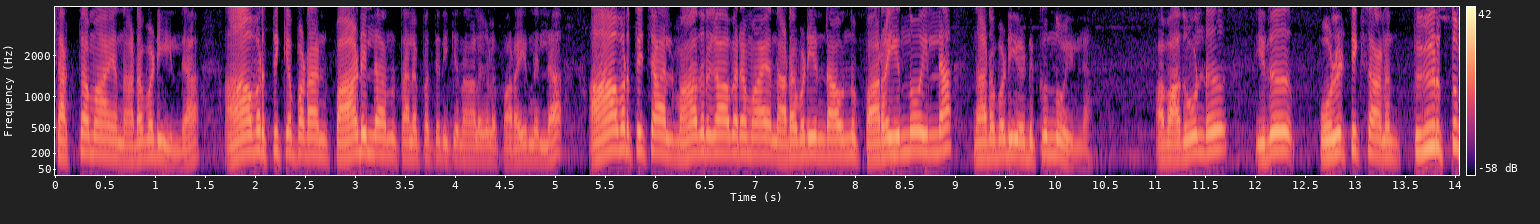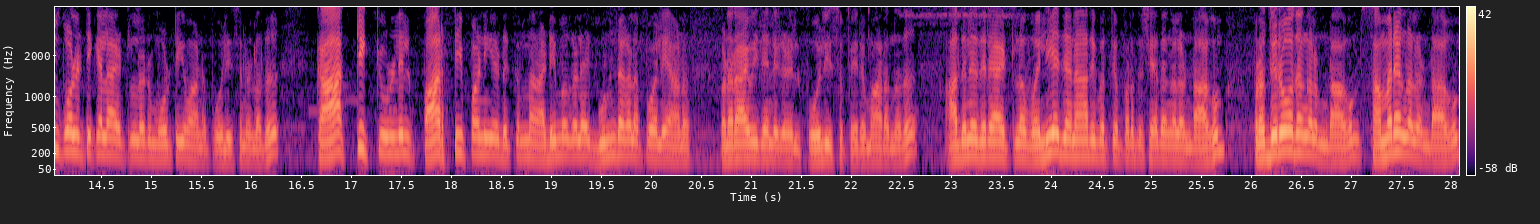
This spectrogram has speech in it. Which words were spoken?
ശക്തമായ നടപടിയില്ല. ആവർത്തിക്കപ്പെടാൻ പാടില്ല എന്ന് തലപ്പത്തിരിക്കുന്ന ആളുകൾ പറയുന്നില്ല. ആവർത്തിച്ചാൽ മാതൃകാപരമായ നടപടി ഉണ്ടാവുമെന്ന് പറയുന്നോ ഇല്ല നടപടി എടുക്കുന്നോ ഇല്ല. അപ്പോൾ അതുകൊണ്ട് ഇത് പൊളിറ്റിക്സ് ആണ് തീർത്തും പൊളിറ്റിക്കലായിട്ടുള്ള ഒരു മോട്ടീവാണ് പോലീസിനുള്ളത്. കാക്കിക്കുള്ളിൽ പാർട്ടി പണിയെടുക്കുന്ന അടിമകളെ ഗുണ്ടകളെ പോലെയാണ് പിണറായി വിജയന്റെ കീഴിൽ പോലീസ് പെരുമാറുന്നത്. അതിനെതിരായിട്ടുള്ള വലിയ ജനാധിപത്യ പ്രതിഷേധങ്ങളുണ്ടാകും പ്രതിരോധങ്ങളുണ്ടാകും സമരങ്ങളുണ്ടാകും.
